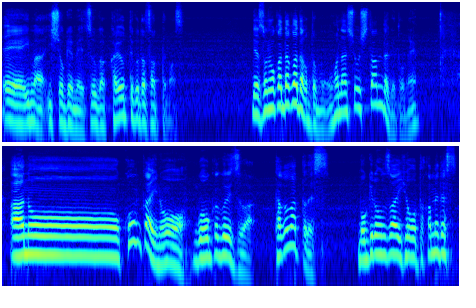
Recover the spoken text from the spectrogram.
えー、今一生懸命通学通ってくださってます。でその方々ともお話をしたんだけどねあのー、今回の合格率は高かったです。簿記論材表高めです。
